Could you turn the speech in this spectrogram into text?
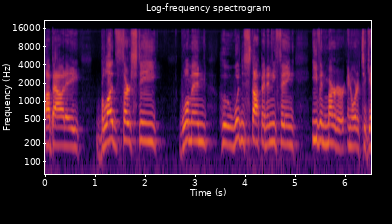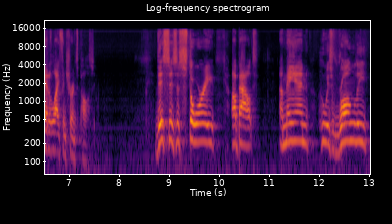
about a bloodthirsty woman who wouldn't stop at anything, even murder, in order to get a life insurance policy. This is a story about a man who is wrongly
